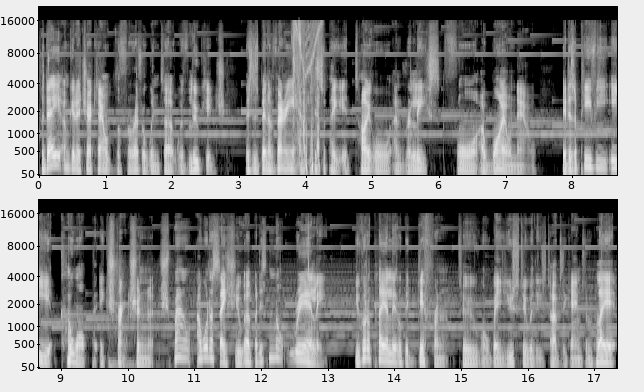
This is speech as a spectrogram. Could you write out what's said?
Today I'm going to check out The Forever Winter with Lukage. This has been a very anticipated title and release for a while now. It is a PvE co-op extraction, well, I want to say shooter, but it's not really. You've got to play a little bit different to what we're used to with these types of games and play it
